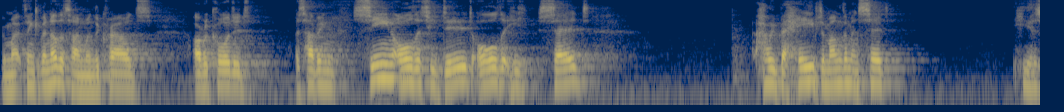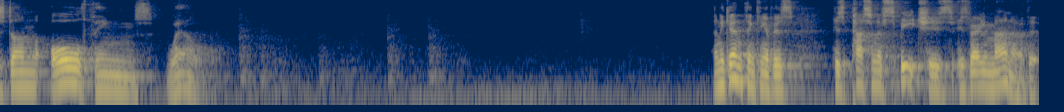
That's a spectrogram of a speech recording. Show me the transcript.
We might think of another time when the crowds are recorded as having seen all that he did, all that he said, how he behaved among them, and said, He has done all things well. And again, thinking of his, his pattern of speech, his, his very manner, that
